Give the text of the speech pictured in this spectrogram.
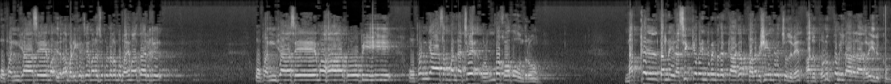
உபன்யாசே இதெல்லாம் படிக்கச்சே மனசுக்குள்ள ரொம்ப பயமா தான் இருக்கு. உபன்யாசே மகா கோபி உபன்யாசம் பண்ணச்சே ரொம்ப கோபம் வந்துரும். மக்கள் தன்னை ரசிக்க வேண்டும் என்பதற்காக பல விஷயங்களை சொல்லுவேன். அது பொருத்தமில்லாததாகவே இருக்கும்.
